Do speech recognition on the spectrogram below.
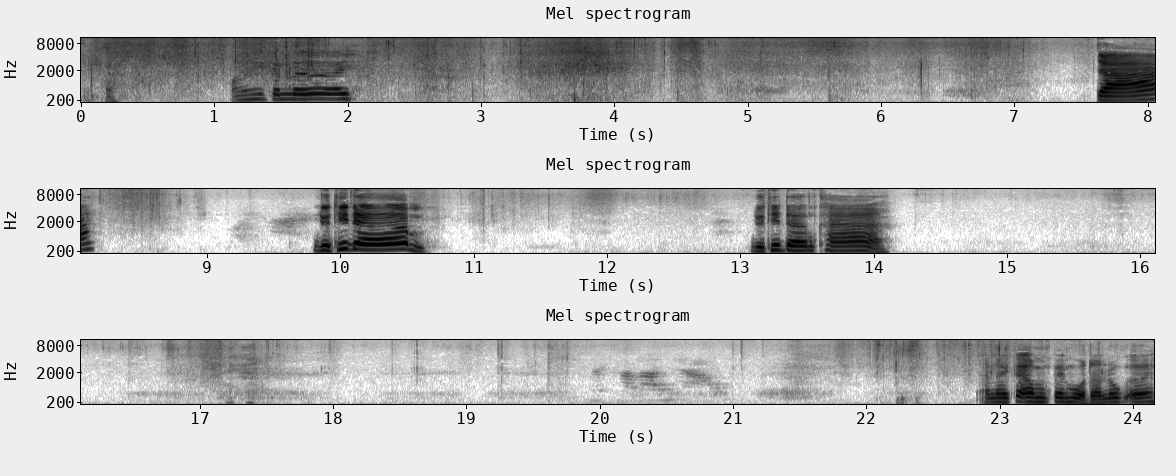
นี่ค่ะ ไปกันเลย จ๋า อยู่ที่เดิม อยู่ที่เดิมค่ะ อะไรก็เอามันไปหมดอะลูกเอ้ย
